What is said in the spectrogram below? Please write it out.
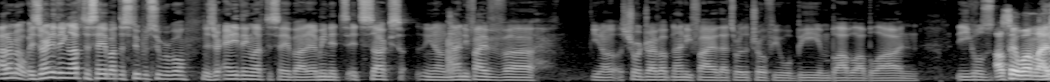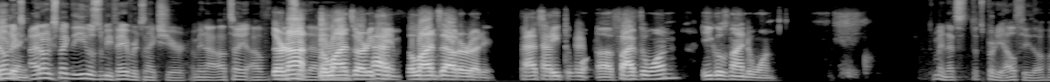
I don't know. Is there anything left to say about the stupid Super Bowl? Is there anything left to say about it? I mean, it's it sucks. You know, ninety five. Uh, you know, a short drive up ninety five. That's where the trophy will be, and blah blah blah. And the Eagles. I'll say one I last don't. thing. I don't expect the Eagles to be favorites next year. I mean, I'll tell you. I'll, They're I'll not. The already. lines already Pat- came. The lines out already. Pats Pat- eight to one, uh, five to one. Eagles nine to one. I mean, that's that's pretty healthy though.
